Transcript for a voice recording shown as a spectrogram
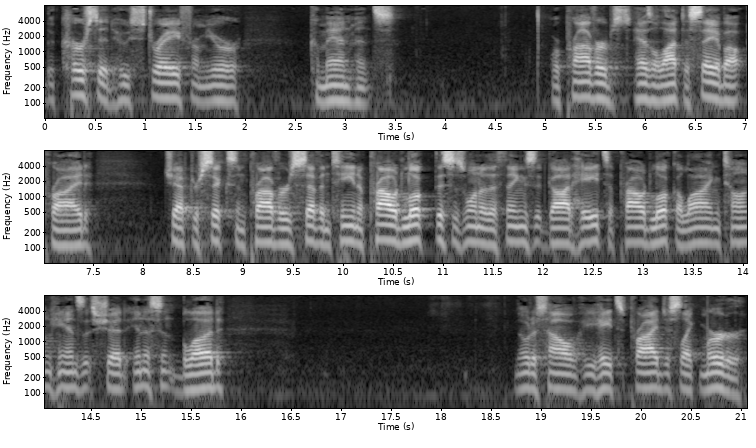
the cursed who stray from your commandments. Or Proverbs has a lot to say about pride chapter 6 and Proverbs 17. A proud look, this is one of the things that God hates a proud look, a lying tongue, hands that shed innocent blood. Notice how he hates pride just like murder.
